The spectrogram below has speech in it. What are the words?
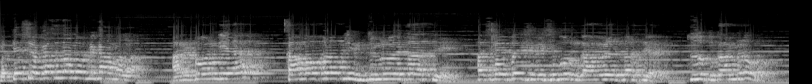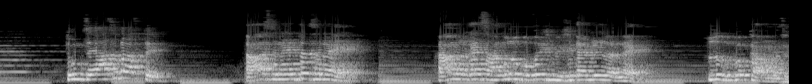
मग त्याशिवाय कसं जाणार मी कामाला. अरे टोन घ्या काम आपण आपली हिमती मिळवायचं असते. असे काही पैसे पैसे भरून काम मिळत नसते. तुझं तू काम मिळव. तुमचं हे असंच असते. असं नाही तसं नाही. कामाला काय सांगू नको पैसे पैसे काय मिळणार नाही. तुझं तू बघ कामाचं.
